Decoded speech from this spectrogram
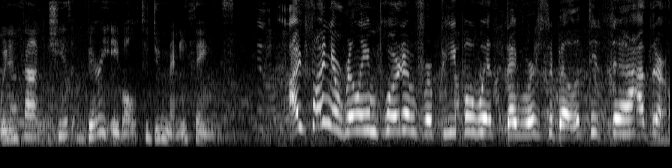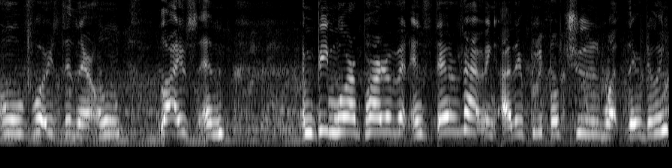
when in fact she is very able to do many things. I find it really important for people with diverse abilities to have their own voice in their own lives and and be more a part of it instead of having other people choose what they're doing.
